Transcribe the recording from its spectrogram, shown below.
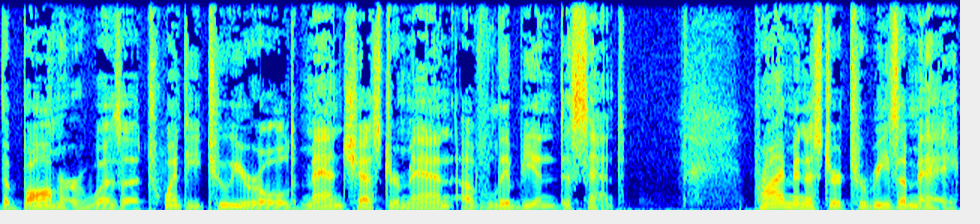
The bomber was a 22 year old Manchester man of Libyan descent. Prime Minister Theresa May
